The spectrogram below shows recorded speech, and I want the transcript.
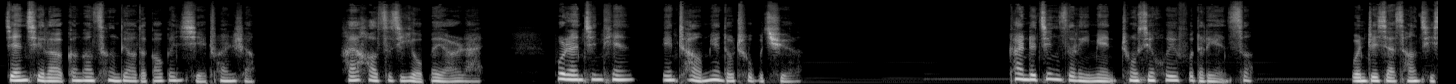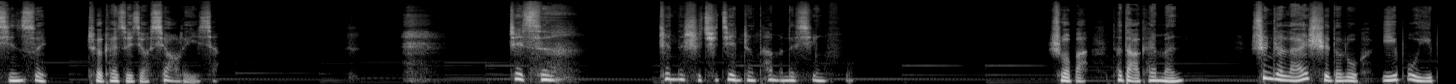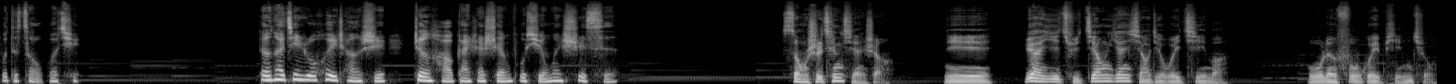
捡起了刚刚蹭掉的高跟鞋穿上。还好自己有备而来，不然今天连场面都出不去了。看着镜子里面重新恢复的脸色，温之夏藏起心碎，扯开嘴角笑了一下。这次。真的是去见证他们的幸福。说罢，他打开门，顺着来时的路一步一步的走过去。等他进入会场时，正好赶上神父询问誓词。宋时清先生，你愿意娶江烟小姐为妻吗？无论富贵贫穷，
